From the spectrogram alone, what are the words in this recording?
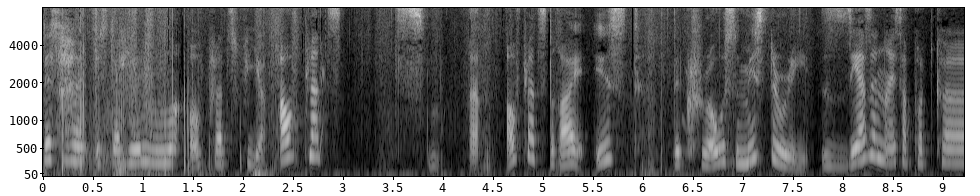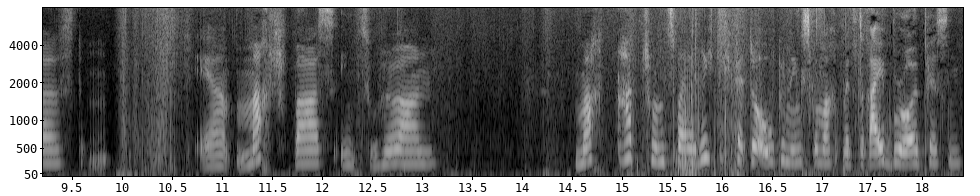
Deshalb ist er hier nur auf Platz 4. Auf Platz äh, auf Platz 3 ist The Crow's Mystery. Sehr, sehr nicer Podcast. Er macht Spaß, ihn zu hören. Macht, hat schon zwei richtig fette Openings gemacht mit drei Brawl-Pässen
